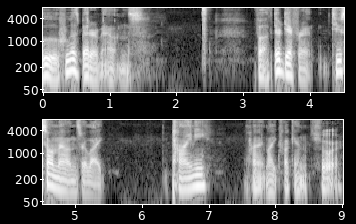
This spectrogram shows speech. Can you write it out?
ooh, who has better mountains? Fuck, they're different. Tucson mountains are like piney, pine like fucking, Sure.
